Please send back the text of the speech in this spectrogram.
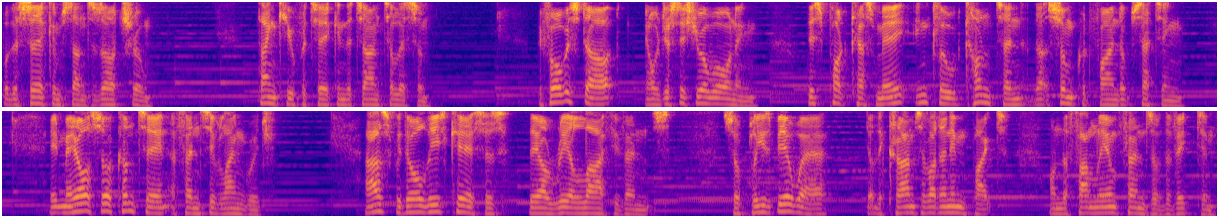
but the circumstances are true. Thank you for taking the time to listen. Before we start, I will just issue a warning. This podcast may include content that some could find upsetting. It may also contain offensive language. As with all these cases, they are real life events, so please be aware that the crimes have had an impact on the family and friends of the victim.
